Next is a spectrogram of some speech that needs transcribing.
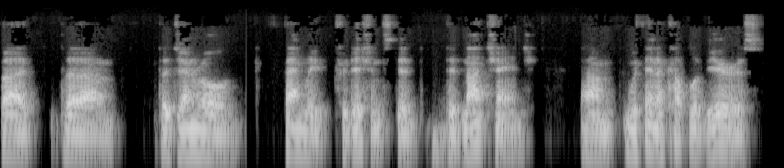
but the the general family traditions did did not change. Um, within a couple of years,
